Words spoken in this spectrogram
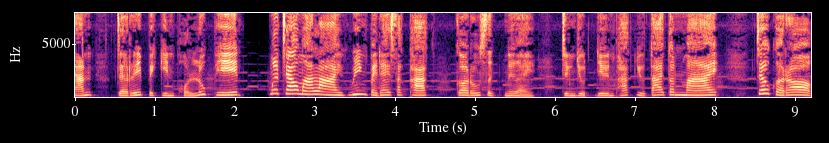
นั้นจะรีบไปกินผลลูกพีชเมื่อเจ้าม้าลายวิ่งไปได้สักพัก ก็รู้สึกเหนื่อย จึงหยุดยืนพักอยู่ใต้ต้นไม้ เจ้ากระรอก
